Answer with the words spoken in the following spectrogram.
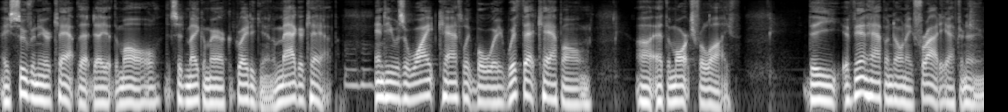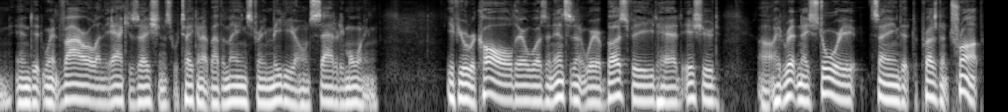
a souvenir cap that day at the mall that said "Make America Great Again," a MAGA cap, and he was a white Catholic boy with that cap on uh, at the March for Life. The event happened on a Friday afternoon, and it went viral, and the accusations were taken up by the mainstream media on Saturday morning. If you'll recall, there was an incident where BuzzFeed had issued, uh, had written a story saying that President Trump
